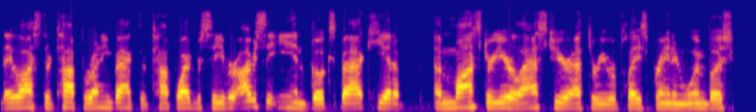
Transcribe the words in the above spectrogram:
They lost their top running back, their top wide receiver. Obviously, Ian Book's back. He had a, a monster year last year after he replaced Brandon Wimbush.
